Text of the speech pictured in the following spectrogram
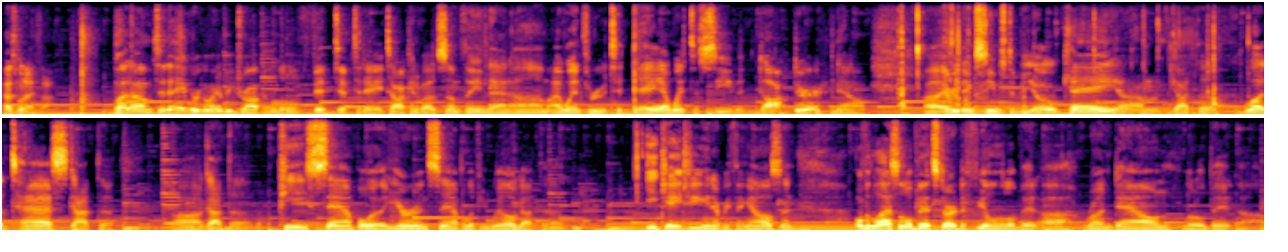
That's what I thought. But um, today we're going to be dropping a little fit tip today, talking about something that um, I went through today. I went to see the doctor. Now, uh, everything seems to be okay. Um, got the blood test, got the uh, got the, the pee sample or the urine sample, if you will, got the EKG and everything else. And over the last little bit, started to feel a little bit uh, run down, a little bit um,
